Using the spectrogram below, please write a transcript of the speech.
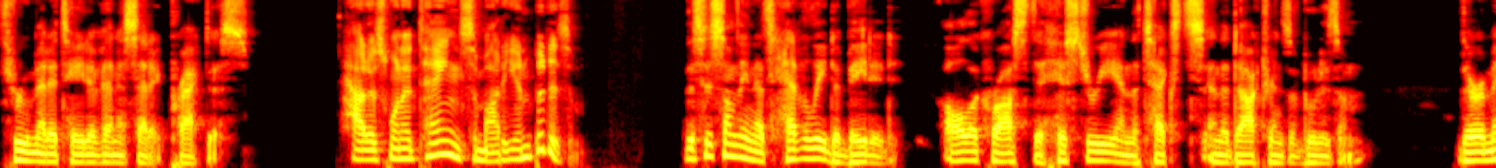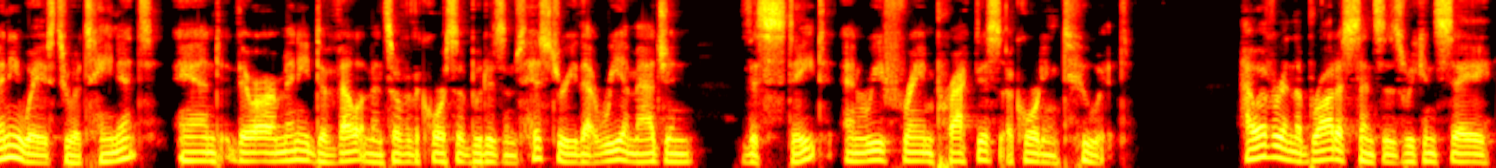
through meditative and ascetic practice. How does one attain samadhi in Buddhism? This is something that's heavily debated all across the history and the texts and the doctrines of Buddhism. There are many ways to attain it, and there are many developments over the course of Buddhism's history that reimagine this state and reframe practice according to it. However, in the broadest senses, we can say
